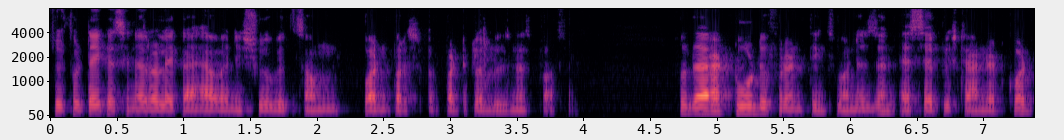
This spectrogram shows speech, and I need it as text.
so if you take a scenario like I have an issue with some one particular business process. So there are two different things. One is an SAP standard code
